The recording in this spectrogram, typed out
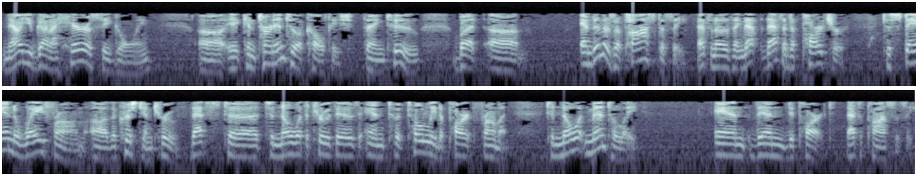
Now you've got a heresy going. Uh, it can turn into a cultish thing too, but uh, and then there's apostasy. That's another thing. That that's a departure to stand away from uh, the Christian truth. That's to to know what the truth is and to totally depart from it. To know it mentally and then depart. That's apostasy.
